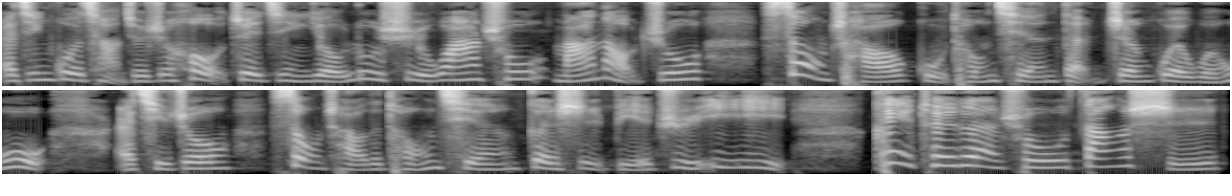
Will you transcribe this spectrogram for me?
而经过抢救之后，最近又陆续挖出玛瑙珠、宋朝古铜钱等珍贵文物，而其中宋朝的铜钱更是别具意义，可以推断出当时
